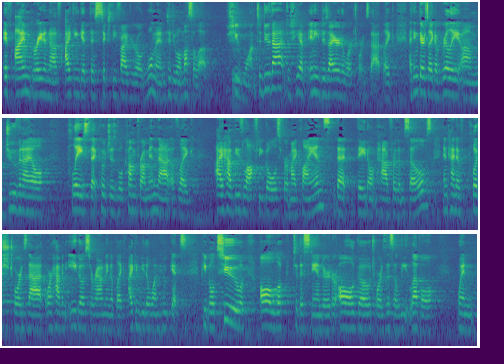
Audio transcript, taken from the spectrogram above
if I'm great enough, I can get this 65 year old woman to do a muscle up. She want to do that? Does she have any desire to work towards that? Like, I think there's like a really um, juvenile place that coaches will come from in that of like, I have these lofty goals for my clients that they don't have for themselves and kind of push towards that or have an ego surrounding of like, I can be the one who gets people to all look to this standard or all go towards this elite level when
